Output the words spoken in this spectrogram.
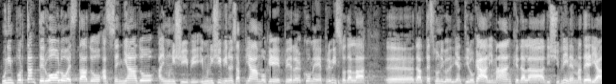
Un importante ruolo è stato assegnato ai municipi. I municipi noi sappiamo che per come è previsto dalla, eh, dal testo unico degli enti locali ma anche dalla disciplina in materia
